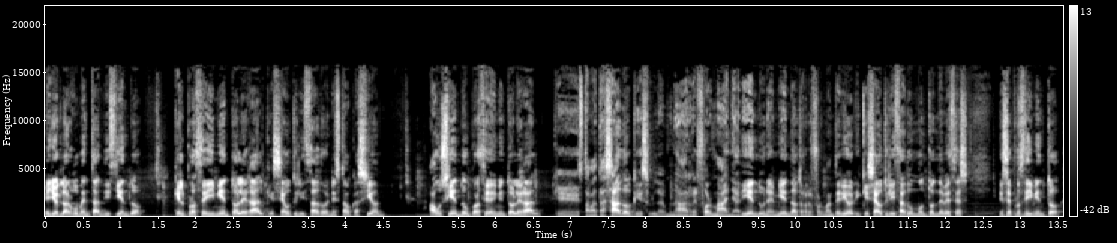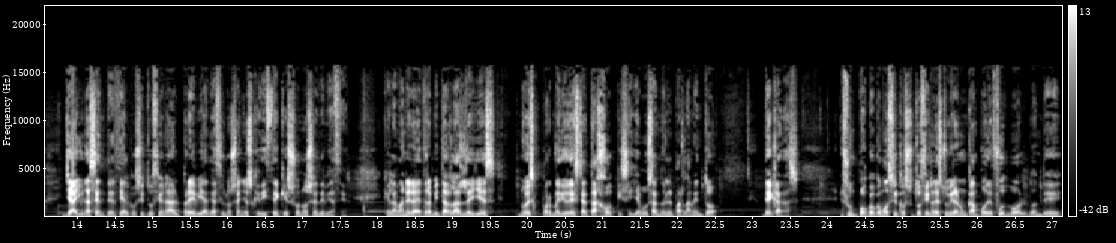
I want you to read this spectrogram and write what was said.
Ellos lo argumentan diciendo que el procedimiento legal que se ha utilizado en esta ocasión, aun siendo un procedimiento legal que estaba tasado, que es una reforma añadiendo una enmienda a otra reforma anterior y que se ha utilizado un montón de veces, ese procedimiento ya hay una sentencia del Constitucional previa de hace unos años que dice que eso no se debe hacer, que la manera de tramitar las leyes no es por medio de este atajo que se lleva usando en el Parlamento décadas. Es un poco como si el Constitucional estuviera en un campo de fútbol donde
